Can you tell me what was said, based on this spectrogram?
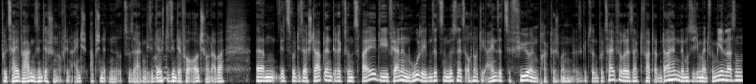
Polizeiwagen sind ja schon auf den Abschnitten sozusagen, die sind, mhm. ja, die sind ja vor Ort schon. Aber ähm, jetzt wird dieser Stab der Direktion 2, die fernen Ruhleben sitzen, müssen jetzt auch noch die Einsätze führen praktisch. Man, es gibt so einen Polizeiführer, der sagt, fahrt dann dahin, der muss sich immer informieren lassen,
